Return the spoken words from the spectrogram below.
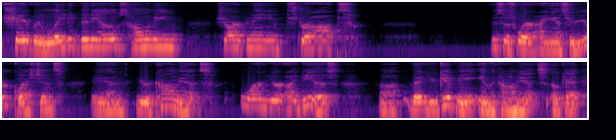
shave related videos, honing, sharpening, strops. This is where I answer your questions and your comments or your ideas uh, that you give me in the comments, okay?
